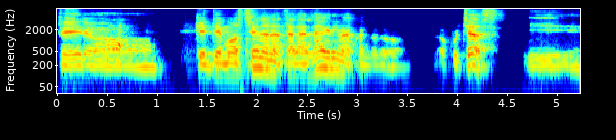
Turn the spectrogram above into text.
Pero que te emocionan hasta las lágrimas cuando lo, lo escuchás. Y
